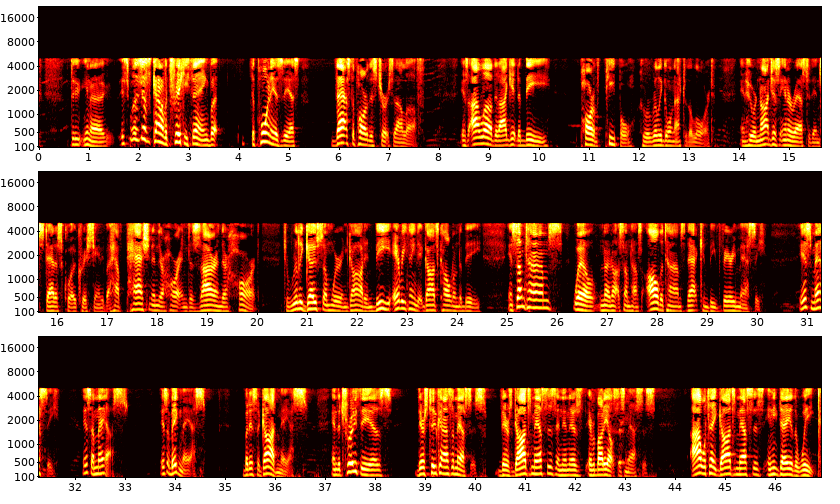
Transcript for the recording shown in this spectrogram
do you know? It's well, it's just kind of a tricky thing. But the point is this: that's the part of this church that I love is I love that I get to be part of people who are really going after the Lord and who are not just interested in status quo Christianity, but have passion in their heart and desire in their heart to really go somewhere in God and be everything that God's called them to be. And sometimes, well, no, not sometimes, all the times, that can be very messy. It's messy. It's a mess. It's a big mess. But it's a God mess. And the truth is, there's two kinds of messes. There's God's messes, and then there's everybody else's messes. I will take God's messes any day of the week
